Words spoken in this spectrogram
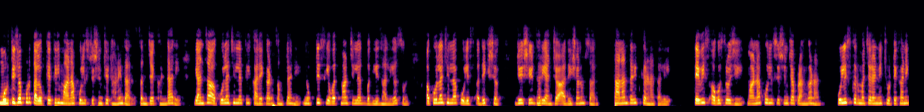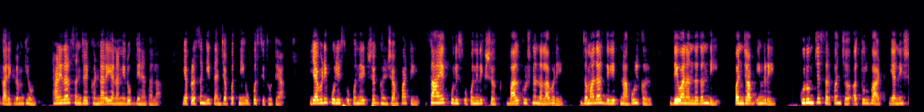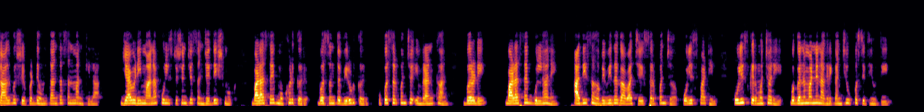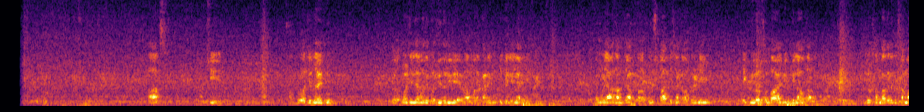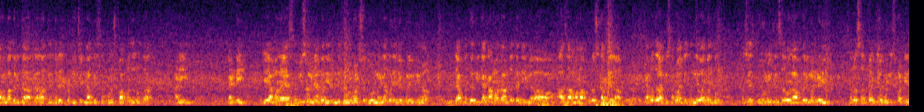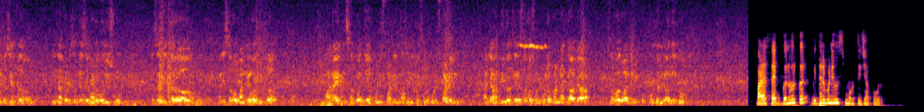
मूर्तिजापूर तालुक्यातील माणा पोलीस स्टेशनचे ठाणेदार संजय खंडारे यांचा अकोला जिल्ह्यातील कार्यकाळ संपल्याने नुकतीच यवतमाळ जिल्ह्यात बदली झाली असून अकोला जिल्हा पोलीस अधीक्षक जे श्रीधर यांच्या आदेशानुसार स्थानांतरित करण्यात आले. तेवीस ऑगस्ट रोजी माणा पोलीस स्टेशनच्या प्रांगणात पोलीस कर्मचाऱ्यांनी छोटेखानी कार्यक्रम घेऊन ठाणेदार संजय खंडारे यांना निरोप देण्यात आला. या प्रसंगी त्यांच्या पत्नी उपस्थित होत्या. यावेळी पोलीस उपनिरीक्षक घनश्याम पाटील सहाय्यक पोलीस उपनिरीक्षक बालकृष्ण नलावडे जमादार दिलीप नागुलकर देवानंद दंदी पंजाब इंगडे कुरुमचे सरपंच अतुल वाट यांनी शाल व श्रीफळ देऊन त्यांचा सन्मान केला. यावेळी माना पोलीस स्टेशनचे संजय देशमुख बाळासाहेब मोखडकर वसंत विरुडकर उपसरपंच इम्रान खान बर्डे बाळासाहेब गुल्हाने आदीसह विविध गावाचे सरपंच पोलीस पाटील पोलीस कर्मचारी व गणमान्य नागरिकांची उपस्थिती होती. आज आमची अकोला जिल्हा येथून यवतमाळ जिल्ह्यामध्ये बदली झालेली आहे आम्हाला कार्यमुक्त केलेले आहे. त्यामुळे आज आमच्या प- पोलीस स्टाफ तशा गावकऱ्यांनी एक विरोध सभा आयोजित केला होता. विरोध सभाकरिता समारंभाकरिता गावातील बरेच प्रतिष्ठित नागरिक संपूर्ण स्टाफ हजर होता. आणि त्यांनी जे आम्हाला या सव्वीस महिन्यामध्ये म्हणजे दोन वर्ष दोन महिन्यामध्ये जे प्रेम दिलं ज्या पद्धतीच्या कामाचा आमचा त्यांनी आज आम्हाला पुरस्कार केला त्याबद्दल आम्ही सर्वांचे धन्यवाद मानतो. तसेच कुरुमीतील सर्व गावकरी मंडळी सर्व सरपंच पोलीस पाटील तसेच जिल्हा परिषद सदस्य वाढव देशमुख तसेच इतर आणि सर्व मान्यवर मित्र माना येथील सरपंच पोलीस पाटील तसेच इतर सर्व पोलीस पाटील माझ्या हद्दीत असलेले सर्व संपूर्ण पन्नास गावच्या सर्व गावांचे मी खूप खूप धन्यवाद देतो. बाळासाहेब गणोरकर विदर्भ न्यूज मूर्तिजापूर.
